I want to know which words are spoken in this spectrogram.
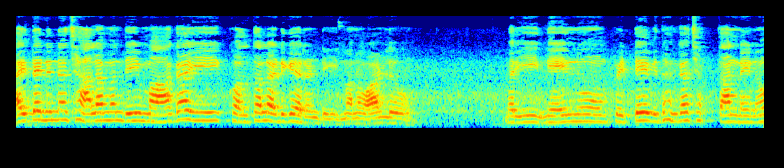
అయితే నిన్న చాలామంది మాగా ఈ కొలతలు అడిగారండి మన వాళ్ళు. మరి నేను పెట్టే విధంగా చెప్తాను నేను.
